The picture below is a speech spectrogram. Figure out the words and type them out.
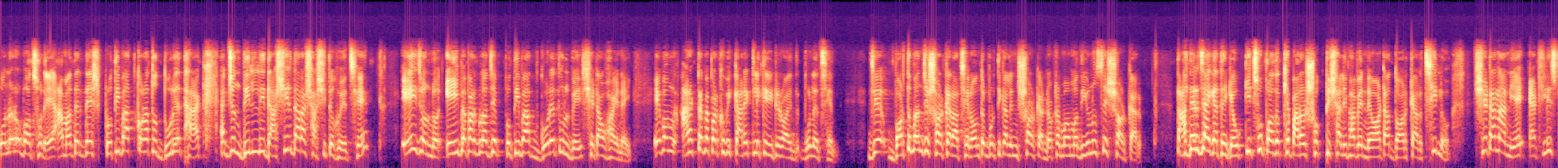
পনেরো বছরে আমাদের দেশ প্রতিবাদ করা তো দূরে থাক, একজন দিল্লি দাসীর দ্বারা শাসিত হয়েছে, এই জন্য এই ব্যাপারগুলো যে প্রতিবাদ গড়ে তুলবে সেটাও হয় নাই। এবং আরেকটা ব্যাপার খুবই কারেক্টলি ক্রিয়েট বলেছেন যে বর্তমান যে সরকার আছেন, অন্তর্বর্তীকালীন সরকার, ডক্টর মোহাম্মদ ইউনুসের সরকার, তাদের জায়গা থেকেও কিছু পদক্ষেপ আরও শক্তিশালী ভাবে নেওয়াটা দরকার ছিল। সেটা না নিয়ে অ্যাটলিস্ট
